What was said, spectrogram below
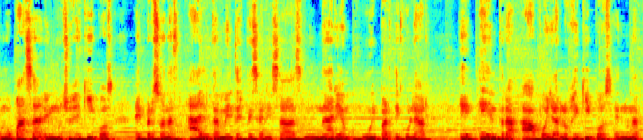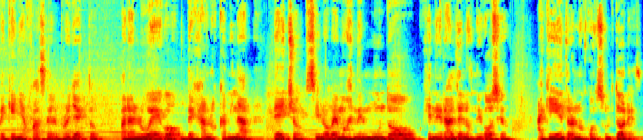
Como pasa en muchos equipos, hay personas altamente especializadas en un área muy particular que entra a apoyar los equipos en una pequeña fase del proyecto para luego dejarlos caminar. De hecho, si lo vemos en el mundo general de los negocios, aquí entran los consultores.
